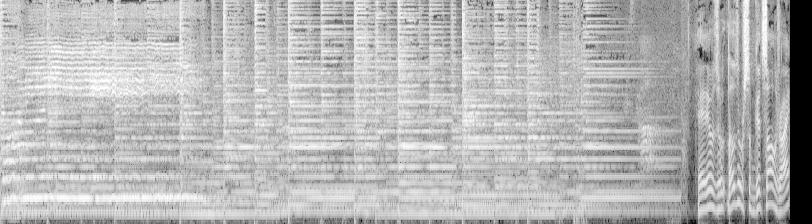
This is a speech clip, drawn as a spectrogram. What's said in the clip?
for me. Those, those were some good songs, right?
